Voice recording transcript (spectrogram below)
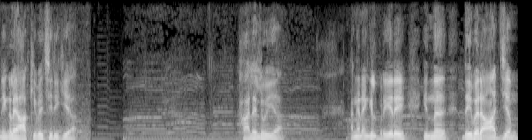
നിങ്ങളെ ആക്കി വെച്ചിരിക്കുക. ഹാലലൂയ. അങ്ങനെയെങ്കിൽ പ്രിയരെ ഇന്ന് ദൈവരാജ്യം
